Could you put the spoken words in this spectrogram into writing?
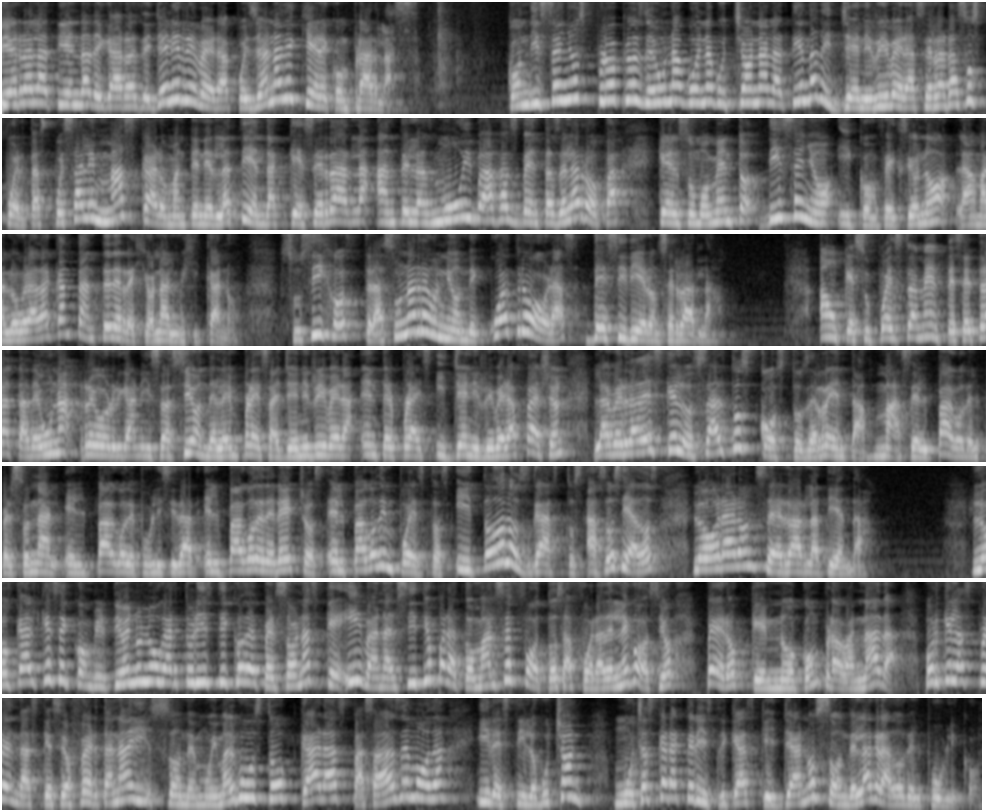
cierra la tienda de garras de Jenny Rivera pues ya nadie quiere comprarlas. Con diseños propios de una buena buchona, la tienda de Jenny Rivera cerrará sus puertas, pues sale más caro mantener la tienda que cerrarla ante las muy bajas ventas de la ropa que en su momento diseñó y confeccionó la malograda cantante de regional mexicano. Sus hijos, tras una reunión de cuatro horas, decidieron cerrarla. Aunque supuestamente se trata de una reorganización de la empresa Jenny Rivera Enterprise y Jenny Rivera Fashion, la verdad es que los altos costos de renta, más el pago del personal, el pago de publicidad, el pago de derechos, el pago de impuestos y todos los gastos asociados, lograron cerrar la tienda. Local que se convirtió en un lugar turístico de personas que iban al sitio para tomarse fotos afuera del negocio, pero que no compraban nada, porque las prendas que se ofertan ahí son de muy mal gusto, caras, pasadas de moda y de estilo buchón, muchas características que ya no son del agrado del público.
